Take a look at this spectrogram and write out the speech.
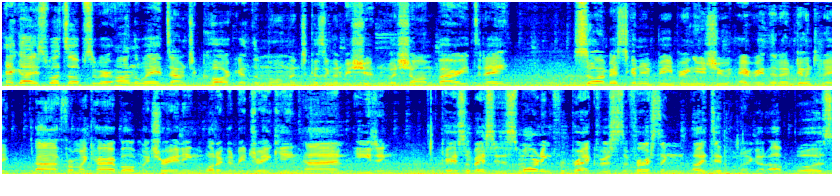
Hey guys, what's up? So we're on the way down to Cork at the moment because I'm going to be shooting with Sean Barry today. So I'm basically going to be bringing you through everything that I'm doing today. Uh, from my carb up, my training, what I'm going to be drinking and eating. Okay, so basically this morning for breakfast, the first thing I did when I got up was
